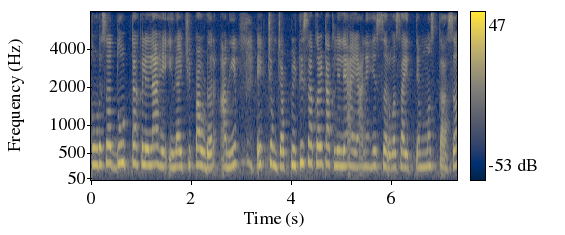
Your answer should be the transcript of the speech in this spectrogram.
थोडंसं दूध टाकलेलं आहे इलायची पावडर आणि एक चमचा पिठी साखर टाकलेली आहे आणि हे सर्व साहित्य मस्त असं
